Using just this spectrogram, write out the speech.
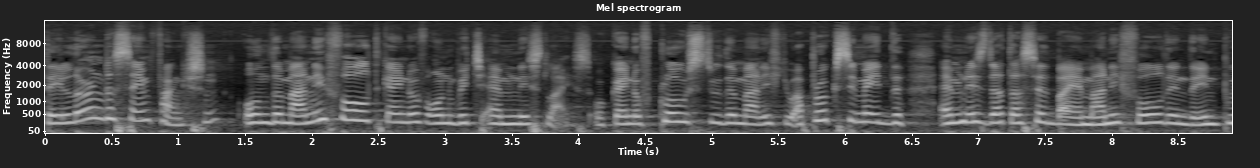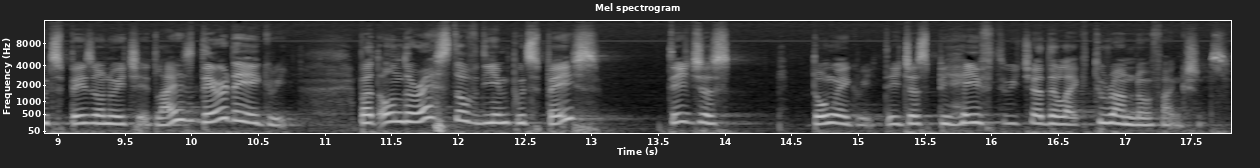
They learn the same function on the manifold kind of on which MNIST lies, or kind of close to the man. If you approximate the MNIST dataset by a manifold in the input space on which it lies, there they agree. But on the rest of the input space, they just don't agree. They just behave to each other like two random functions.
